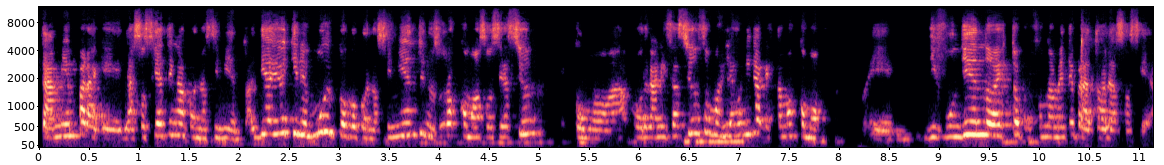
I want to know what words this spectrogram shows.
también para que la sociedad tenga conocimiento. Al día de hoy tiene muy poco conocimiento y nosotros como asociación, como organización, somos la única que estamos como eh, difundiendo esto profundamente para toda la sociedad.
